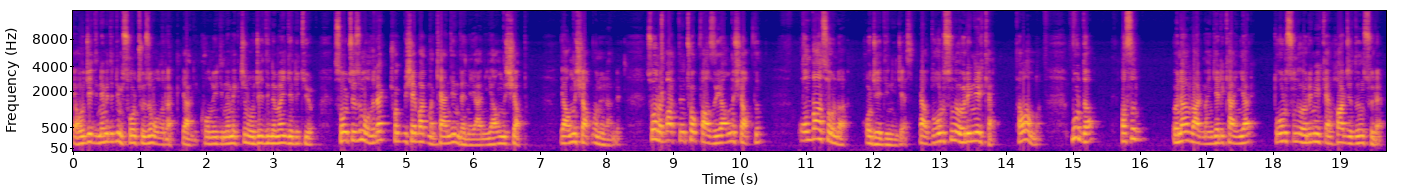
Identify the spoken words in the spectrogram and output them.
Ya hocayı dinleme dediğim soru çözüm olarak. Yani konuyu dinlemek için hocayı dinlemen gerekiyor. Soru çözüm olarak çok bir şey bakma. Kendin dene yani yanlış yap. Yanlış yapman önemli. Sonra baktın çok fazla yanlış yaptın. Ondan sonra hocayı dinleyeceğiz. Ya doğrusunu öğrenirken. Tamam mı? Burada asıl önem vermen gereken yer doğrusunu öğrenirken harcadığın süre.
